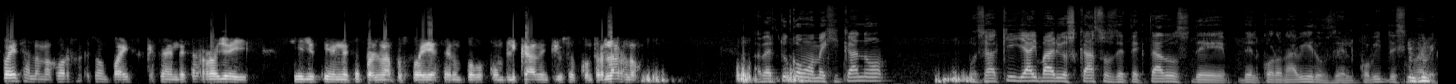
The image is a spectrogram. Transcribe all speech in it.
pues a lo mejor son países que están en desarrollo y si ellos tienen ese problema, pues podría ser un poco complicado incluso controlarlo. A ver, tú como mexicano, pues aquí ya hay varios casos detectados de, del coronavirus, del COVID-19.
